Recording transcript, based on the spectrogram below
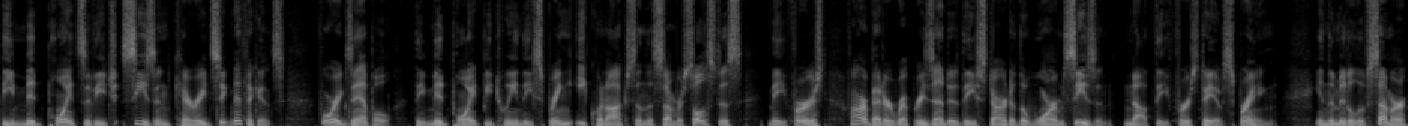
the midpoints of each season carried significance. For example, the midpoint between the spring equinox and the summer solstice, May 1st, far better represented the start of the warm season, not the first day of spring. In the middle of summer,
